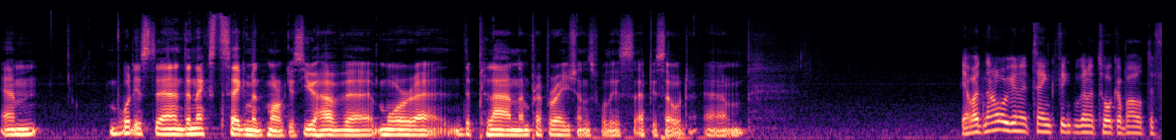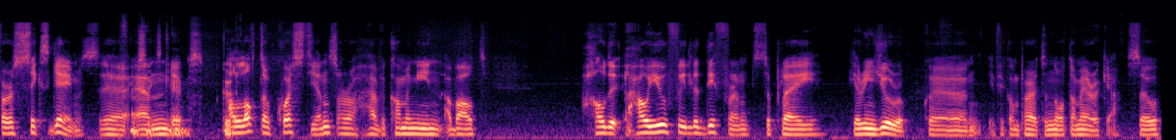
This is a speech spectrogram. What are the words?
Um, what is the, the next segment, Marcus? You have uh, more uh, the plan and preparations for this episode. Um, Yeah, but now we're gonna think, think we're gonna talk about the first six games, uh, for six and games. a lot of questions are have coming in about how the how you feel the difference to play here in Europe uh, if you compare it to North America. So,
